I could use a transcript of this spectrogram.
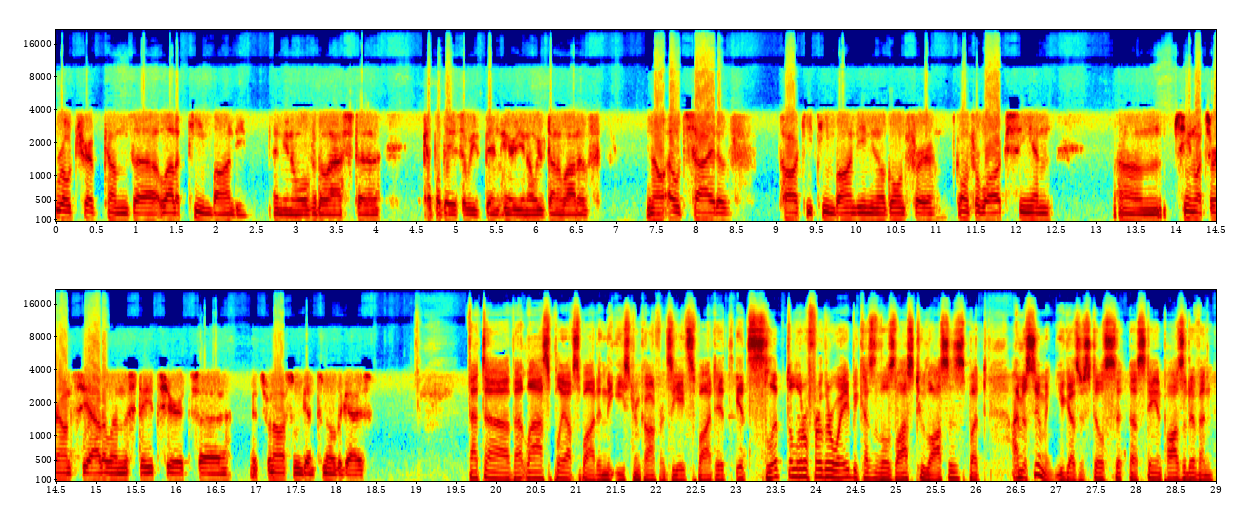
road trip comes uh, a lot of team bonding. And you know over the last uh, couple days that we've been here, you know we've done a lot of you know outside of hockey team bonding. You know going for going for walks, seeing um, seeing what's around Seattle and the states here. It's uh, it's been awesome getting to know the guys. That uh, that last playoff spot in the Eastern Conference, the eighth spot, it it slipped a little further away because of those last two losses. But I'm assuming you guys are still sit, uh, staying positive and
